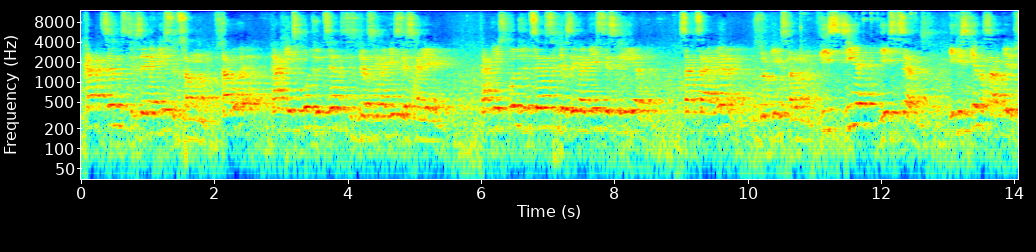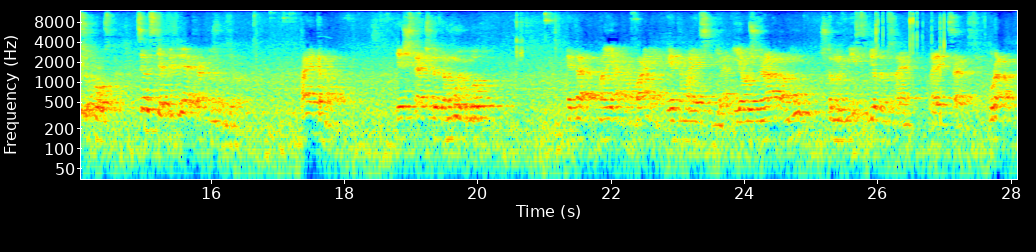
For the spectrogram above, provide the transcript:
Как ценности взаимодействуют со мной. Второе – как я использую ценности для взаимодействия с коллегами как я использую ценности для взаимодействия с клиентами, с акционерами и с другими сторонами. Везде есть ценности. И везде на самом деле все просто. Ценности определяют, как нужно делать. Поэтому я считаю, что это мой год, это моя компания, и это моя семья. И я очень рад тому, что мы вместе делаем с вами проект ценности. Ура!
